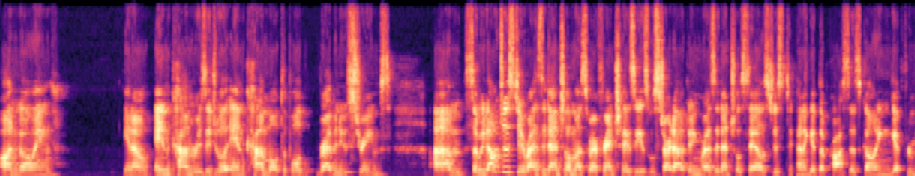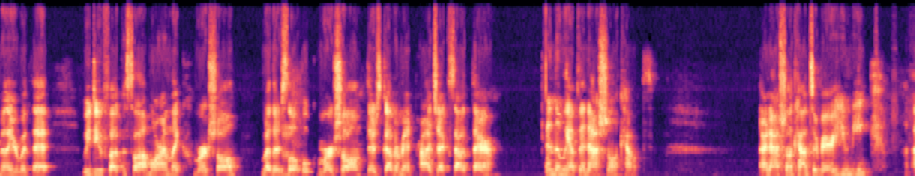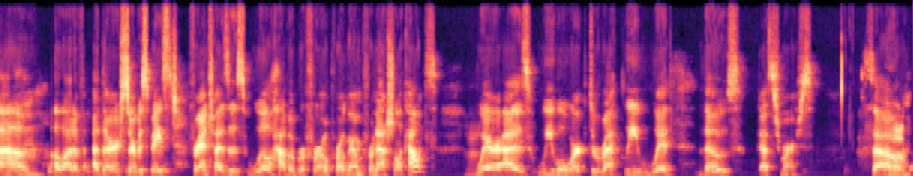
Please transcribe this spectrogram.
ongoing, you know, income, residual income, multiple revenue streams um, so we don't just do residential. Most of our franchisees will start out doing residential sales just to kind of get the process going and get familiar with it. We do focus a lot more on like commercial, whether it's mm. local commercial, there's government projects out there, and then we have the national accounts. Our national accounts are very unique. Um, a lot of other service based franchises will have a referral program for national accounts, mm. whereas we will work directly with those customers. So. Huh.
